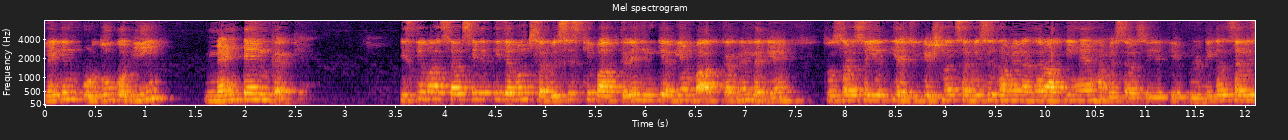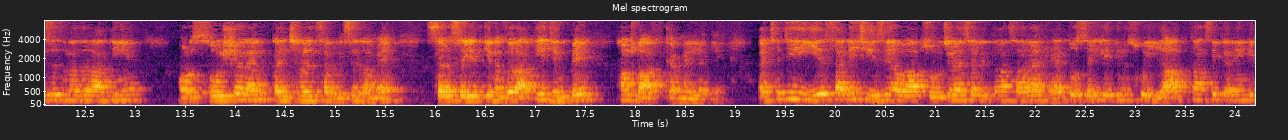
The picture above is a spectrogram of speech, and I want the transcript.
लेकिन उर्दू को भी मेंटेन करके। इसके बाद सर सैयद की जब हम सर्विसेज़ की बात करें, जिनकी अभी हम बात करने लगे तो सर सैयद की एजुकेशनल सर्विसेज़ हमें नज़र आती हैं, हमें सर सैयद की पॉलिटिकल सर्विसेज़ नज़र आती हैं, और सोशल एंड कल्चरल सर्विसेज़ हमें सर सैयद की नज़र आती है जिनपे हम बात करने लगे। अच्छा जी, ये सारी चीज़ें अब आप सोच रहे हैं, सर इतना सारा है तो सही, लेकिन उसको याद कहाँ से करेंगे?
